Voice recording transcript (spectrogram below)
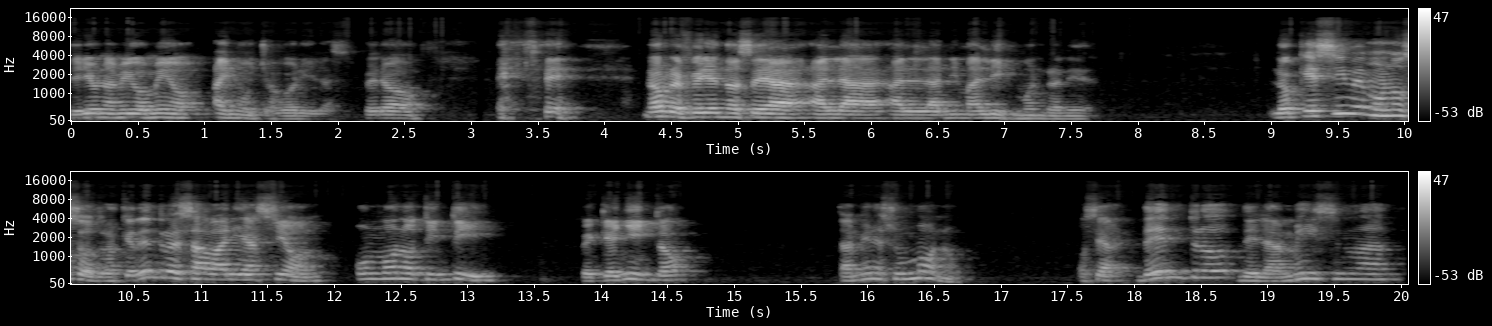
diría un amigo mío, hay muchos gorilas, pero este, no refiriéndose al animalismo en realidad. Lo que sí vemos nosotros, que dentro de esa variación, un mono tití pequeñito también es un mono. O sea, dentro de la misma,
